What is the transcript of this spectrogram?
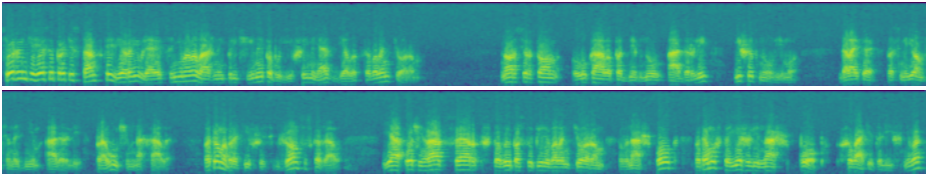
все же интересы протестантской веры являются немаловажной причиной, побудившей меня сделаться волонтером. Норсертон лукаво подмигнул Адерли, и шепнул ему, «Давай-ка посмеемся над ним, Адерли, проучим нахала». Потом, обратившись к Джонсу, сказал, «Я очень рад, сэр, что вы поступили волонтером в наш полк, потому что, ежели наш поп хватит лишнего,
